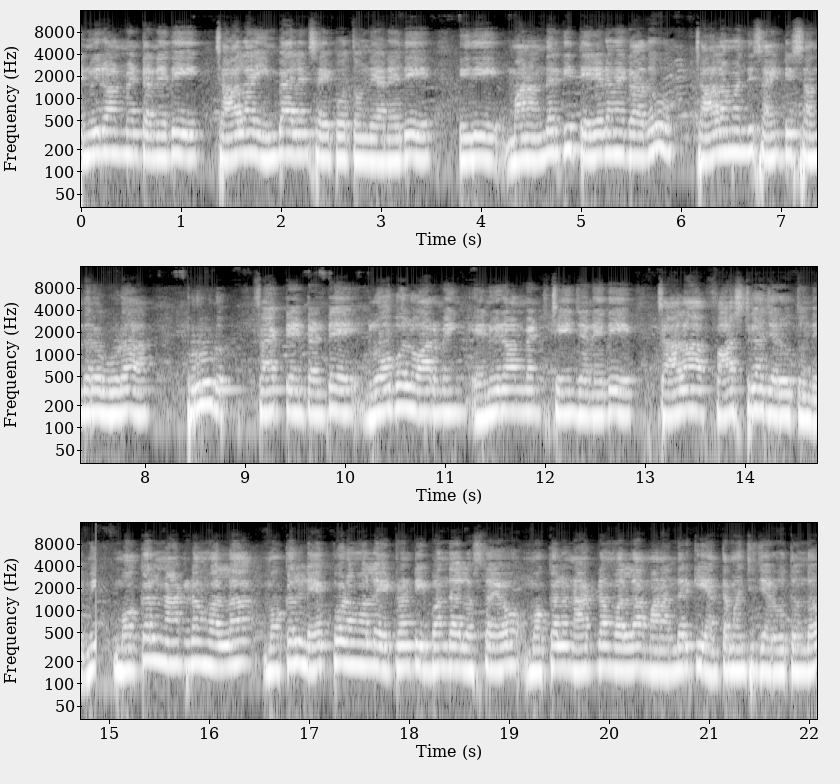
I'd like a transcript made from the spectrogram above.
ఎన్విరాన్మెంట్ అనేది చాలా ఇంబ్యాలెన్స్ అయిపోతుంది అనేది ఇది మనందరికీ తెలియడమే కాదు చాలామంది సైంటిస్ట్ అందరూ కూడా ప్రూవ్డ్ ఫ్యాక్ట్ ఏంటంటే గ్లోబల్ వార్మింగ్ ఎన్విరాన్మెంట్ చేంజ్ అనేది చాలా ఫాస్ట్గా జరుగుతుంది. మొక్కలు నాటడం వల్ల మొక్కలు లేకపోవడం వల్ల ఎటువంటి ఇబ్బందులు వస్తాయో మొక్కలు నాటడం వల్ల మనందరికీ ఎంత మంచి జరుగుతుందో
